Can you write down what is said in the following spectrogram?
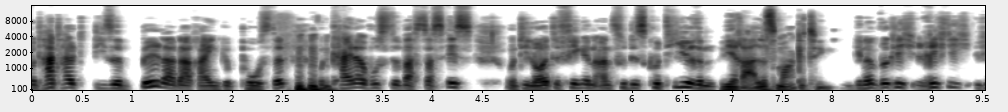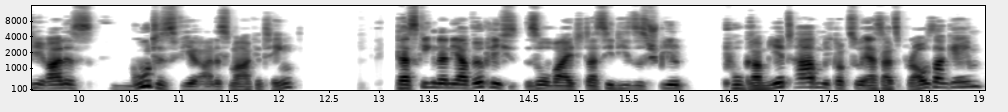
Und hat halt diese Bilder da reingepostet und keiner wusste, was das ist. Und die Leute fingen an zu diskutieren. Virales Marketing. Genau, wirklich richtig virales, gutes virales Marketing. Das ging dann ja wirklich so weit, dass sie dieses Spiel programmiert haben. Ich glaube zuerst als Browser-Game.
